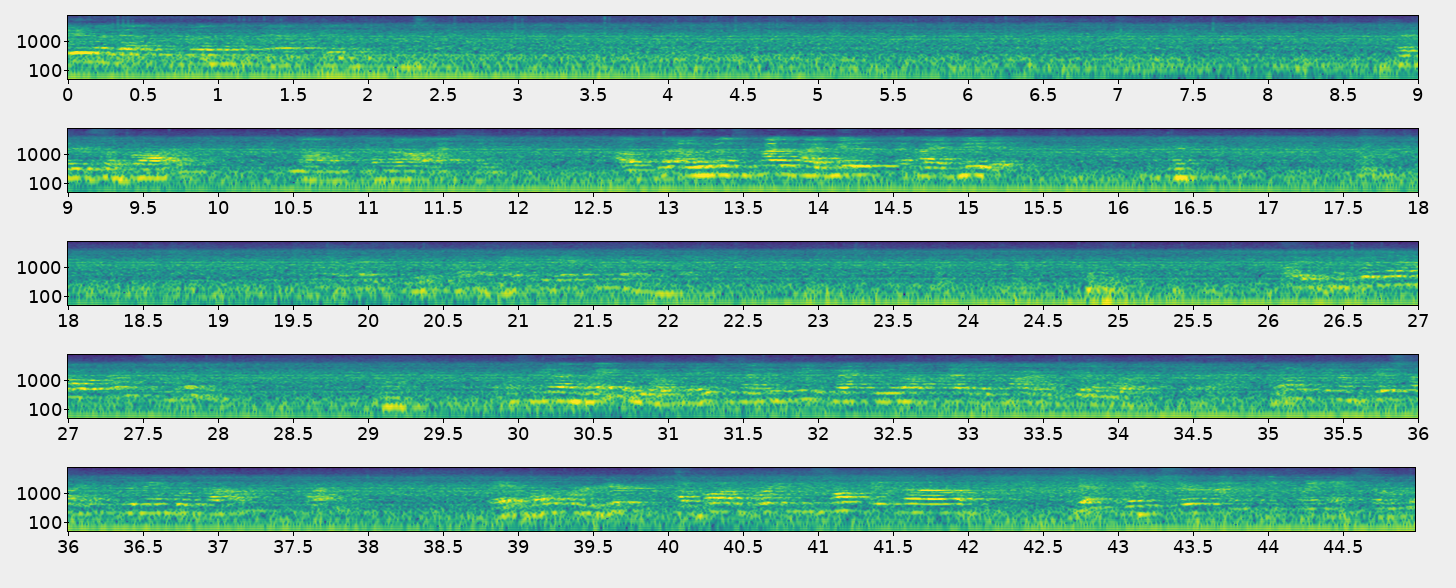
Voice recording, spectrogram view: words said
Are you surprised? No, not at all, actually. I, was, I would have been surprised if I had made it. If I had it. Okay. get on the main be okay, since I didn't think back wheel up that big hard was going to work. The only thing I'm just I hit the main wheel down, right? At home or here, I bought a brand new fucking uh, jet mixer. I think right next summer,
